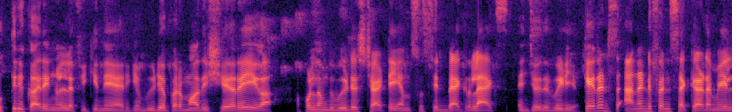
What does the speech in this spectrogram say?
ഒത്തിരി കാര്യങ്ങൾ ലഭിക്കുന്നതായിരിക്കും. വീഡിയോ പരമാവധി ഷെയർ ചെയ്യുക. അപ്പോൾ നമുക്ക് വീഡിയോ സ്റ്റാർട്ട് ചെയ്യാം. So sit back relax enjoy the video Carats and defence അക്കാഡമിയിൽ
